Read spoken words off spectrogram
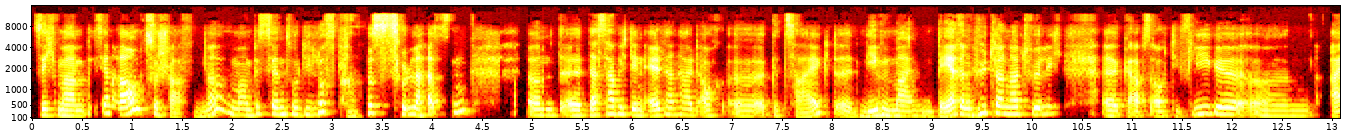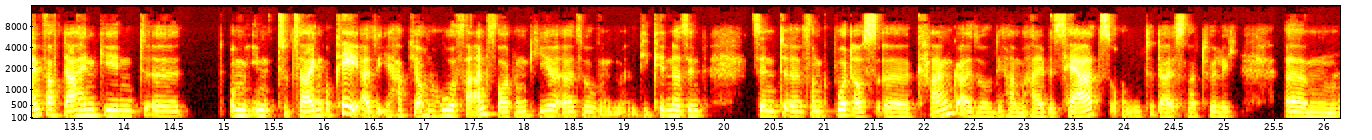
sich mal ein bisschen Raum zu schaffen, ne? mal ein bisschen so die Luft rauszulassen. Und äh, das habe ich den Eltern halt auch äh, gezeigt. Äh, neben meinem Bärenhüter natürlich äh, gab es auch die Fliege, äh, einfach dahingehend, äh, um ihnen zu zeigen, okay, also ihr habt ja auch eine hohe Verantwortung hier. Also die Kinder sind sind äh, von Geburt aus äh, krank, also die haben ein halbes Herz und da ist natürlich ähm,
